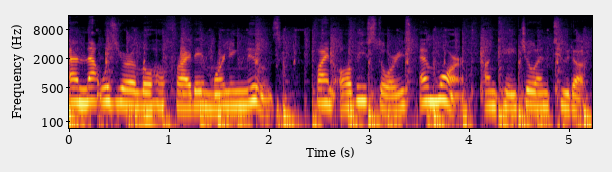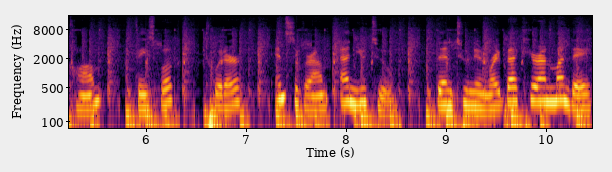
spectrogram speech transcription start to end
And that was your Aloha Friday morning news. Find all these stories and more on KHON2.com, Facebook, Twitter, Instagram, and YouTube. Then tune in right back here on Monday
